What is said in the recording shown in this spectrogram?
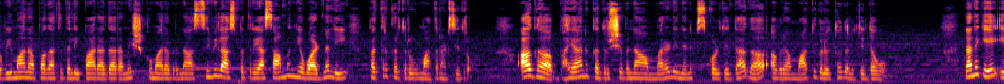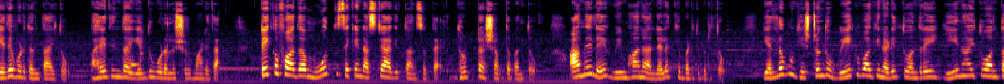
ವಿಮಾನ ಅಪಘಾತದಲ್ಲಿ ಪಾರಾದ ರಮೇಶ್ ಕುಮಾರ್ ಅವರನ್ನ ಸಿವಿಲ್ ಆಸ್ಪತ್ರೆಯ ಸಾಮಾನ್ಯ ವಾರ್ಡ್ನಲ್ಲಿ ಪತ್ರಕರ್ತರು ಮಾತನಾಡಿಸಿದರು. ಆಗ ಭಯಾನಕ ದೃಶ್ಯವನ್ನ ಮರಳಿ ನೆನಪಿಸಿಕೊಳ್ತಿದ್ದಾಗ ಅವರ ಮಾತುಗಳು ತೊದಲುತ್ತಿದ್ದವು. ನನಗೆ ಎದೆ ಒಡೆದಂತಾಯಿತು. ಭಯದಿಂದ ಎದ್ದು ಓಡಲು ಶುರು ಮಾಡಿದೆ. ಟೇಕ್ ಆಫ್ ಆದ ಮೂವತ್ತು ಸೆಕೆಂಡ್ ಅಷ್ಟೇ ಆಗಿತ್ತು ಅನ್ಸುತ್ತೆ. ದೊಡ್ಡ ಶಬ್ದ ಬಂತು. ಆಮೇಲೆ ವಿಮಾನ ನೆಲಕ್ಕೆ ಬಡಿದು ಬಿಡ್ತು. ಎಲ್ಲವೂ ಎಷ್ಟೊಂದು ವೇಗವಾಗಿ ನಡೀತು ಅಂದ್ರೆ ಏನಾಯ್ತು ಅಂತ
